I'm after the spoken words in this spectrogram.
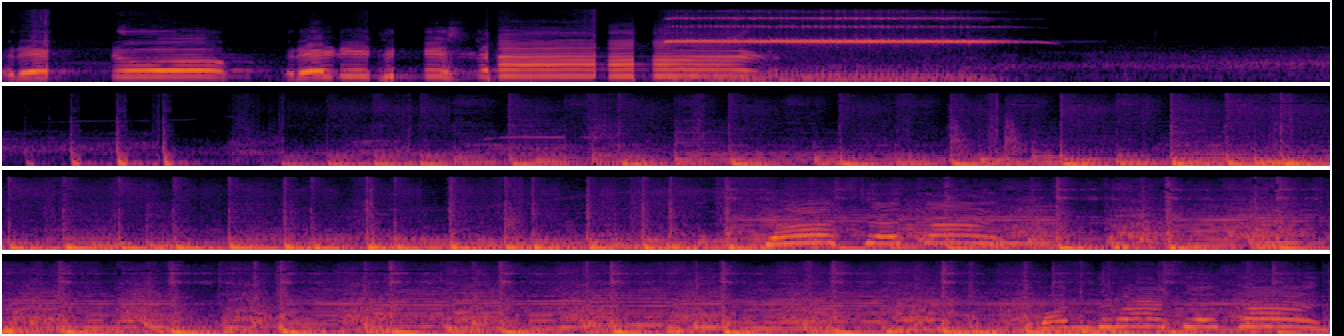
ready two, ready three, start! पंद्रह सेकंड,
